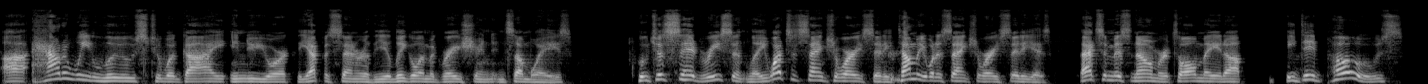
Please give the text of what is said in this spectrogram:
Uh, how do we lose to a guy in New York, the epicenter of the illegal immigration in some ways, who just said recently, What's a sanctuary city? Tell me what a sanctuary city is. That's a misnomer. It's all made up. He did pose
